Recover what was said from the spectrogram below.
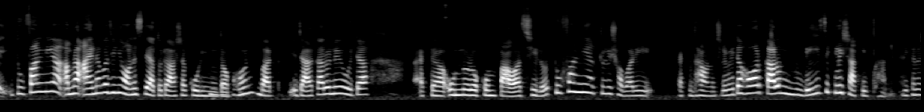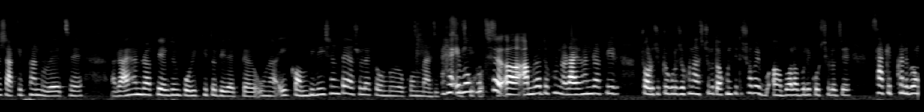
এই তুফান নিয়ে আমরা আয়নাবাজি নিয়ে অনেস্টলি এতটা আশা করিনি তখন বাট যার কারণে ওইটা একটা অন্যরকম পাওয়া ছিল। তুফান নিয়ে অ্যাকচুয়ালি সবারই একটা ধারণা ছিল। এটা হওয়ার কারণ বেসিক্যালি শাকিব খান। যেখানে শাকিব খান রয়েছে রায়হান রাফি একজন পরীক্ষিত ডিরেক্টর উনা এই কম্বিনেশনটাই আসলে একটা অন্যরকম ম্যাজিক হ্যাঁ এবং হচ্ছে আমরা যখন রায়হান রাফির চলচ্চিত্রগুলো যখন আসছিল তখন কিন্তু সবাই বলা বলি করছিল যে সাকিব খান এবং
